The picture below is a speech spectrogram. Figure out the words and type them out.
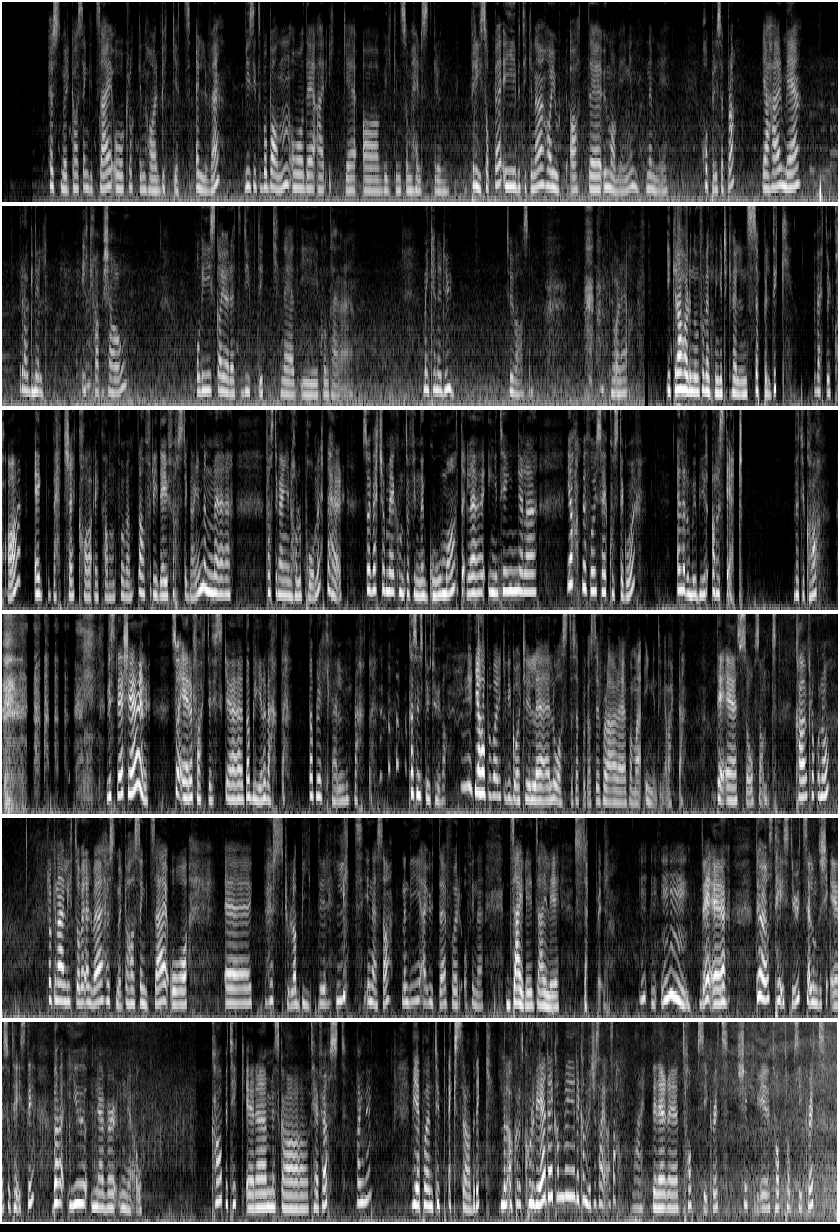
Høstmørket har senket seg, og klokken har bikket 11. Vi sitter på banen, og det er ikke av hvilken som helst grunn. Prishoppet i butikkene har gjort at eh, Umami-gjengen nemlig hopper i søpla. Jeg er her med Ragnhild. Ikra Pesharo. Og vi skal gjøre et dypdykk ned i konteinerne. Men hvem er du? Tuva Hassel. det var det, ja. Ikra, har du noen forventninger til kveldens søppeldykk? Vet du hva? Jeg vet ikke hva jeg kan forvente, fordi det er jo første gangen men vi, første gangen jeg holder på med dette her. Så jeg vet ikke om jeg kommer til å finne god mat eller ingenting, eller Ja, vi får jo se hvordan det går. Eller om vi blir arrestert. Vet du hva? Hvis det skjer, så er det faktisk eh, Da blir det verdt det. Da blir kvelden verdt det. Hva syns du, Tuva? Jeg håper bare ikke vi går til eh, låste søppelkasser, for da er det for meg ingenting er verdt det. Det er så sant. Hva er klokka nå? Klokken er litt over 11, høstmørket har senket seg, og eh, høstkulda biter litt i nesa. Men vi er ute for å finne deilig, deilig søppel. Mm, mm, mm. Det er Det høres tasty ut, selv om det ikke er så tasty. But you never know. Hva butikk er det vi skal til først, Ragnhild? Vi er på en type ekstrabutikk, men akkurat hvor vi er, det kan vi, det kan vi ikke si, altså. Nei, det der er top secret. Skikkelig top, top secret.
